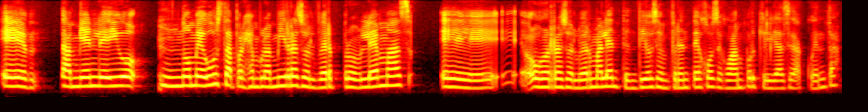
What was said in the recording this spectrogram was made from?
Eh, también le digo, no me gusta, por ejemplo, a mí resolver problemas eh, o resolver malentendidos en frente de José Juan porque él ya se da cuenta.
